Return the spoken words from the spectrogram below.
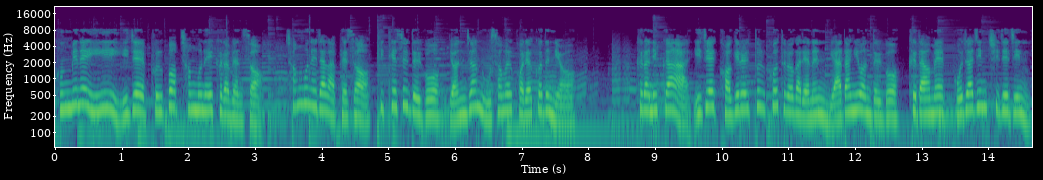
국민의힘이 이제 불법 청문회 그러면서 청문회장 앞에서 피켓을 들고 연전 우성을 벌였거든요. 그러니까 이제 거기를 뚫고 들어가려는 야당 의원들고 그 다음에 보좌진 취재진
